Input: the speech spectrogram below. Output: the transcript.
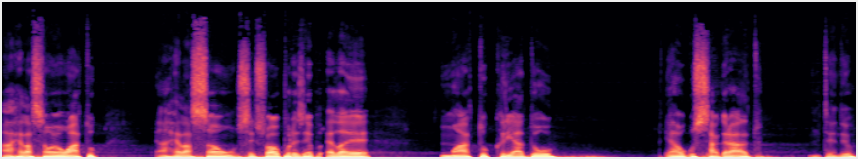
a relação é um ato. A relação sexual, por exemplo, ela é um ato criador, é algo sagrado, entendeu?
